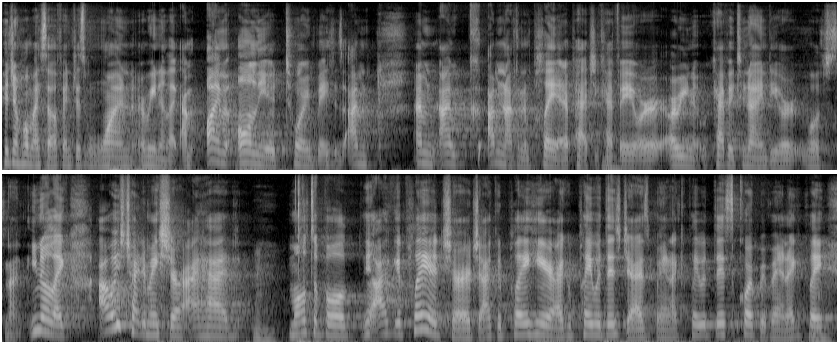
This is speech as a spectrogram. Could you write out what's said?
pigeonhole myself in just one arena. Like I'm, I'm only a touring basis. I'm, I'm, I'm, I'm not going to play at Apache mm-hmm. Cafe or Arena Cafe 290 or well, just not. You know, like I always try to make sure I had mm-hmm. multiple. You know, I could play at church. I could play here. I could play with this jazz band. I could play with this corporate band. I could play. Mm-hmm.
